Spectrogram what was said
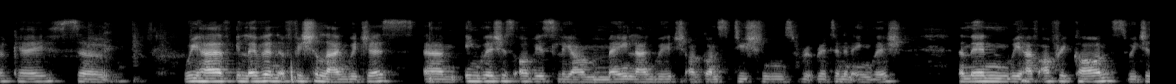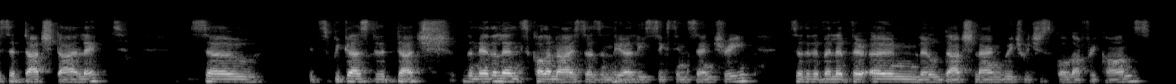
Okay, so we have 11 official languages. Um, English is obviously our main language, our constitution is written in English. And then we have Afrikaans, which is a Dutch dialect. So it's because the Dutch, the Netherlands colonized us in the early 16th century. So they developed their own little Dutch language, which is called Afrikaans.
